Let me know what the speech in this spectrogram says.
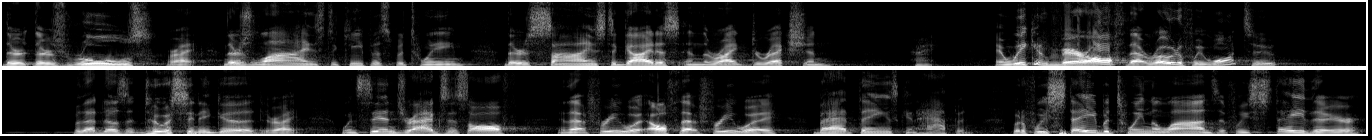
There, there's rules, right? There's lines to keep us between. There's signs to guide us in the right direction, right? And we can veer off that road if we want to, but that doesn't do us any good, right? When sin drags us off in that freeway, off that freeway, bad things can happen. But if we stay between the lines, if we stay there,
